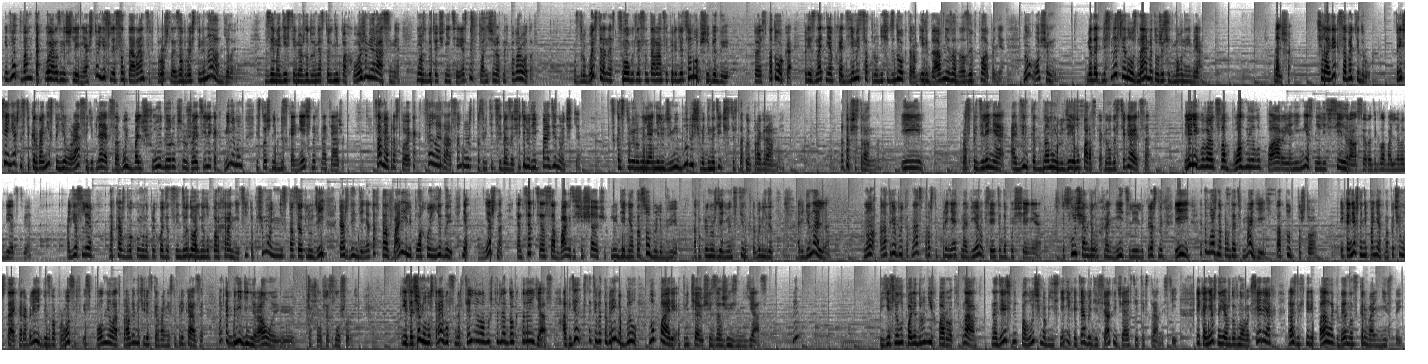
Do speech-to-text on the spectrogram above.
И вот вам такое размышление. А что, если сантаранцев прошлое забросят именно ангелы? Взаимодействие между двумя столь непохожими расами может быть очень интересным в плане сюжетных поворотов. С другой стороны, смогут ли сантаранцы перед лицом общей беды то есть потока, признать необходимость сотрудничать с доктором, их давней занозой в клапане. Ну, в общем, гадать бессмысленно, узнаем это уже 7 ноября. Дальше. Человек собаки друг. При всей нежности карваниста его раса является собой большую дыру в сюжете или, как минимум, источник бесконечных натяжек. Самое простое, как целая раса может посвятить себя защите людей поодиночке. Сконструированы ли они людьми будущего генетически с такой программой? Это вообще странно. И распределение один к одному людей лупаров, как оно достигается. Или у них бывают свободные лупары, и они не снялись всей расы ради глобального бедствия. А если на каждого хумана приходится индивидуальный лупар-хранитель, то почему они не спасают людей каждый день от автоварии или плохой еды? Нет, конечно, концепция собак, защищающих людей не от особой любви, а по принуждению инстинкта, выглядит оригинально. Но она требует от нас просто принять на веру все эти допущения. То есть случай ангелов-хранителей или крестных фей, это можно оправдать магией. А тут-то что? И, конечно, непонятно, почему стая кораблей без вопросов исполнила отправленные через карванисту приказы. Он как бы не генерал, и что ж его все слушают. И зачем он устраивал смертельные ловушки для доктора Яс? А где, кстати, в это время был Лупари, отвечающий за жизнь Яс? М? Если лупари других пород. Да, надеюсь, мы получим объяснение хотя бы десятой части этих странностей. И, конечно, я жду в новых сериях разных перепалок Дэна с карванистой.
